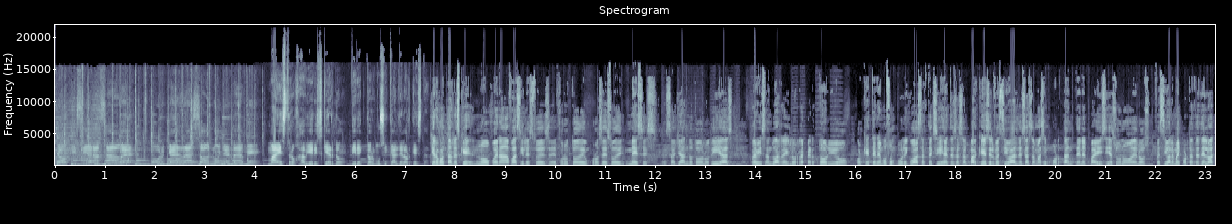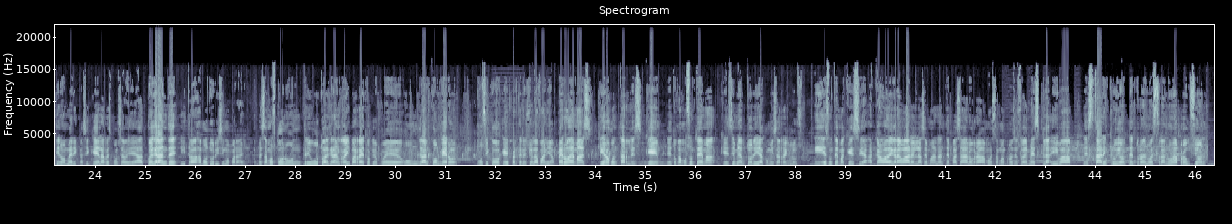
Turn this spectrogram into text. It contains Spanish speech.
Yo quisiera saber por qué razón huye de mí. Maestro Javier Izquierdo, director musical de la orquesta. Quiero contarles que no fue nada fácil, esto es eh, fruto de un proceso de meses ensayando todos los días, revisando arreglos, repertorio, porque tenemos un público bastante exigente. Salsa al Parque es el festival de salsa más importante en el país y es uno de los festivales más importantes de Latinoamérica, así que la responsabilidad fue grande y trabajamos durísimo para ello. Empezamos con un tributo al gran Rey Barreto, que fue un gran conguero músico que perteneció a la Fania. Pero además quiero contarles que eh, tocamos un tema que es de mi autoría con mis arreglos y es un tema que se acaba de grabar en la semana antepasada, lo grabamos, estamos en proceso de mezcla y va a estar incluido dentro de nuestra nueva producción.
